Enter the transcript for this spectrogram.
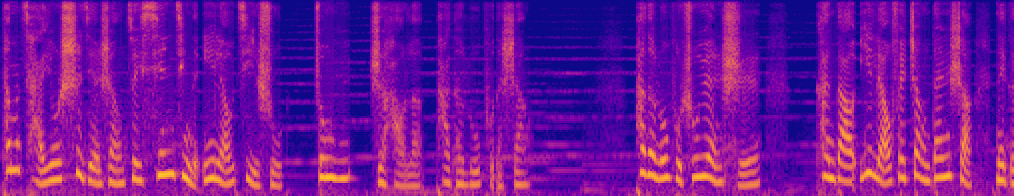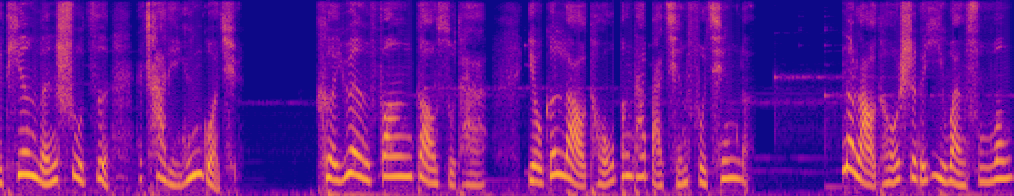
他们采用世界上最先进的医疗技术，终于治好了帕特鲁普的伤。帕特鲁普出院时，看到医疗费账单上那个天文数字，差点晕过去。可院方告诉他，有个老头帮他把钱付清了。那老头是个亿万富翁，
